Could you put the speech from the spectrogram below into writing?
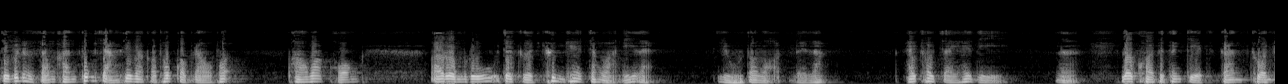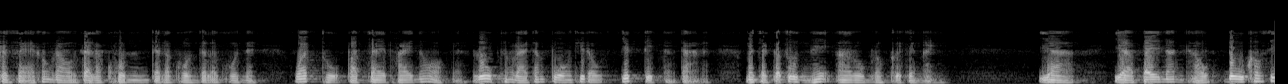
จึงเป็นเรื่องสำคัญทุกอย่างที่มากระทบกับเรา เพราะภาวะของอารมณ์รู้จะเกิดขึ้นแค่จังหวะนี้แหละ อยู่ตลอดเลยละให้เข้าใจให้ดีนะ แล้วคอยไปสังเกตการทวนกระแสของเราแต่ละคนแต่ละคนแต่ละคนเนี่ย วัตถุปัจจัยภายนอกนี่ยรูปทั้งหลายทั้งปวงที่เรายึดติดต่างๆ มันจะกระตุ้นให้อารมณ์เราเกิดยังไง อย่า อย่าไปนั่นเขา ดูเขาสิ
